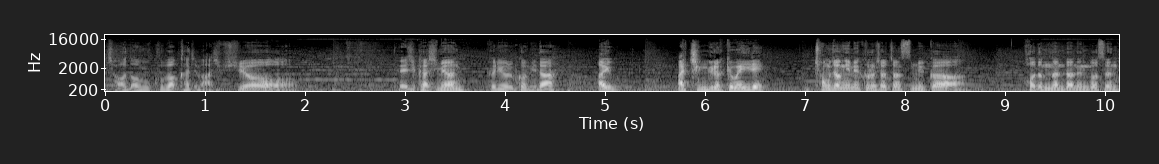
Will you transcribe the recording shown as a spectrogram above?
저 너무 구박하지 마십시오 퇴직하시면 그리울 겁니다 아이, 아 징그럽게 왜 이래? 청장님이 그러셨지 않습니까 거듭난다는 것은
